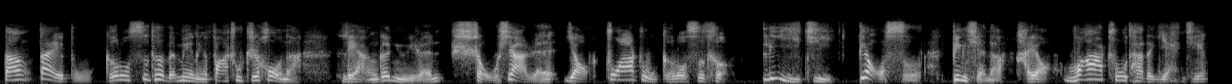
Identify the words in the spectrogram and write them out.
当逮捕格罗斯特的命令发出之后呢，两个女人手下人要抓住格罗斯特，立即吊死，并且呢还要挖出他的眼睛。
